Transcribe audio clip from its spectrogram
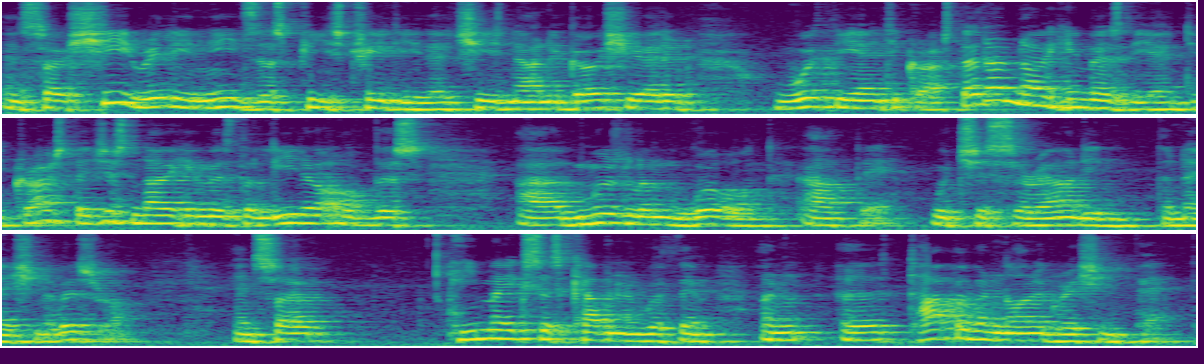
And so she really needs this peace treaty that she's now negotiated with the Antichrist. They don't know him as the Antichrist, they just know him as the leader of this uh, Muslim world out there, which is surrounding the nation of Israel. And so he makes this covenant with them, a, a type of a non aggression pact.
